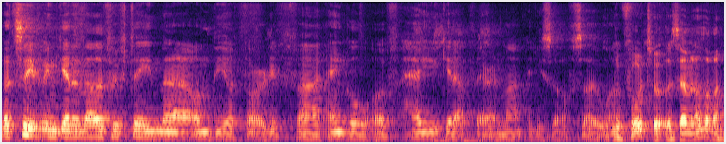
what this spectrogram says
Let's see if we can get another 15 uh, on the authoritative uh, angle of how you get out there and market yourself. So, uh, Look forward to it. Let's have another one.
